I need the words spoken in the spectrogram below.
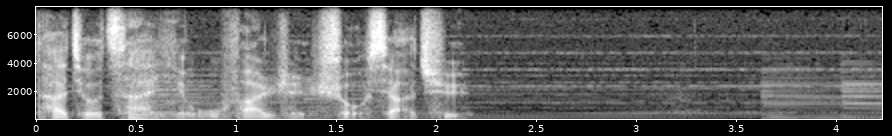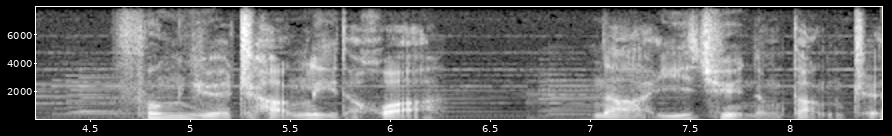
他就再也无法忍受下去。风月场里的话，哪一句能当真？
